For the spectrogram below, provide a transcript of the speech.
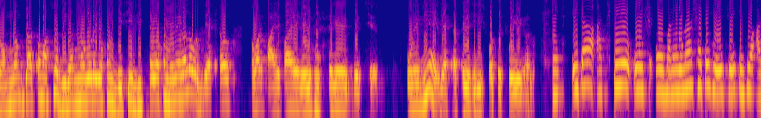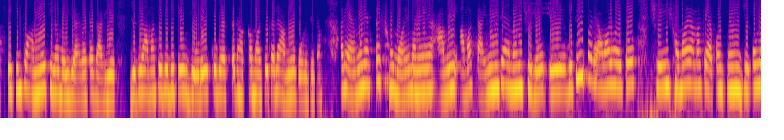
দমদম প্ল্যাটফর্ম আসলে, বিধাননগরে যখন বেশি ভিড়টা যখন নেমে গেল, ওর ব্যাগটাও সবার পায়ে পায়ে ওই হুক থেকে পড়ে গিয়ে ব্যাগটার থেকে জিনিসপত্র ছড়িয়ে গেল। এটা আজকে ও মানে ওনার সাথে হয়েছে কিন্তু আজকে কিন্তু আমিও ছিলাম ওই জায়গাটা দাঁড়িয়ে। যদি আমাকে যদি কেউ জোরে খুব একটা ধাক্কা মারতো তাহলে আমিও পড়ে যেতাম। আর এমন একটা সময় মানে আমি আমার টাইমিংটা এমন ছিল যে হতেই পারে আমার হয়তো সেই সময় আমাকে অ্যাপয়েন্টমেন্ট যে কোনো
